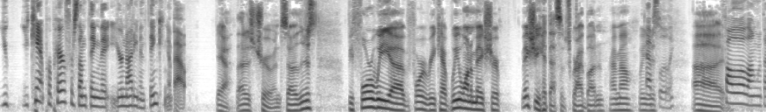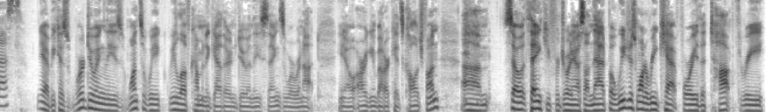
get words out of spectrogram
you you can't prepare for something that you're not even thinking about. Yeah, that is true. And so just before we uh, before we recap, we want to make sure make sure you hit that subscribe button, right, Mel? We Absolutely. Just, uh, Follow along with us. yeah, because we're doing these once a week. We love coming together and doing these things where we're not, you know, arguing about our kids' college fund. Um, so thank you for joining us on that. But we just want to recap for you the top three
